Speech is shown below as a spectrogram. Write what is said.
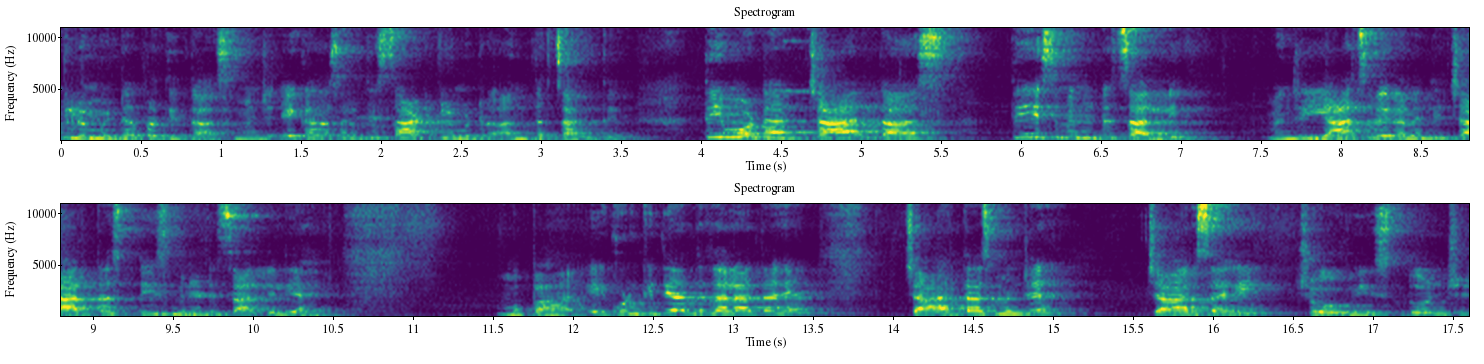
किलोमीटर प्रति तास. म्हणजे एका तासाला ती साठ किलोमीटर अंतर चालते. ती मोटार चार तास तीस मिनिटे चालली. म्हणजे याच वेगाने ती चार तास तीस मिनिटे चाललेली आहे. मग पहा एकूण किती अंतर झाला आता हे चार तास म्हणजे चार सही चोवीस दोनशे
